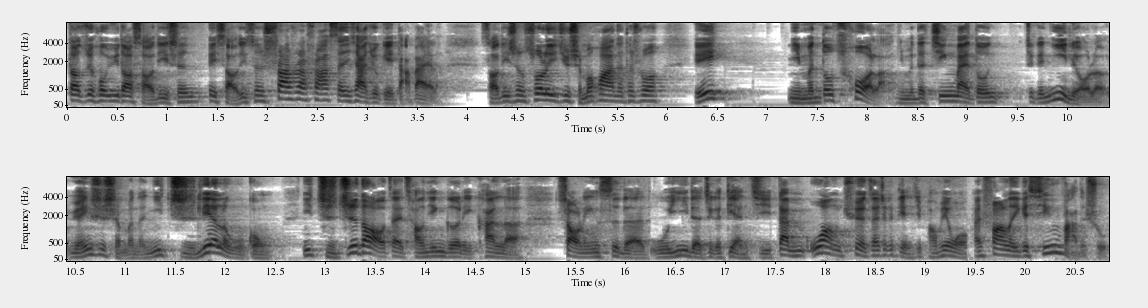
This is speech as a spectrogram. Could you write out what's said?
到最后遇到扫地僧，被扫地僧刷刷刷三下就给打败了。扫地僧说了一句什么话呢？他说：“诶，你们都错了，你们的经脉都这个逆流了。原因是什么呢？你只练了武功。”你只知道在藏经阁里看了少林寺的武艺的这个典籍，但忘却在这个典籍旁边我还放了一个心法的书，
